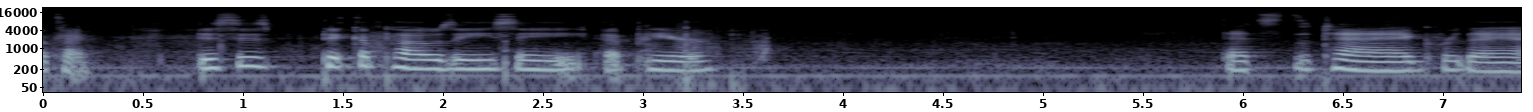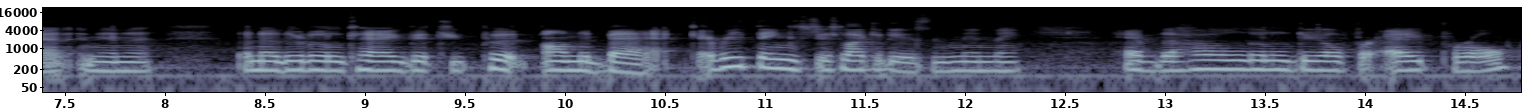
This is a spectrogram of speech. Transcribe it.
Okay, this is Pick a Posy, see up here. That's the tag for that, and then a, another little tag that you put on the back. Everything's just like it is, and then they have the whole little deal for April.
